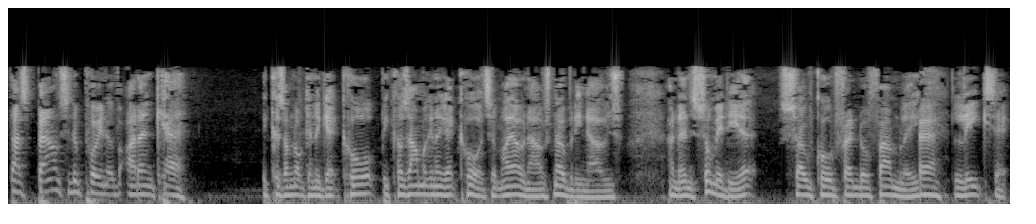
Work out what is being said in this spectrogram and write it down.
that's bound to the point of I don't care. because I'm not going to get caught. Because how am I going to get caught? It's at my own house. Nobody knows. And then some idiot, so-called friend or family, Yeah. leaks it.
